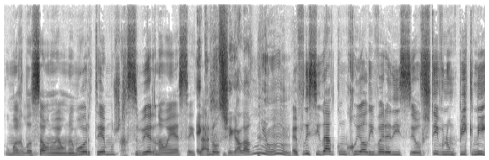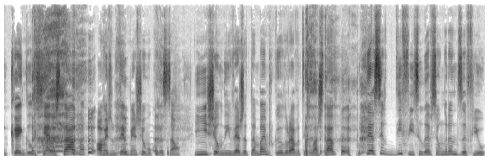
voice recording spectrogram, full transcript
uma relação não é um namoro, temos receber não é é aceitar. que não se chega a lado nenhum. A felicidade com que Rui Oliveira disse eu estive num piquenique em que a Luciana estava, ao mesmo tempo encheu-me o coração. E encheu-me de inveja também, porque eu adorava ter lá estado, porque deve ser difícil, deve ser um grande desafio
